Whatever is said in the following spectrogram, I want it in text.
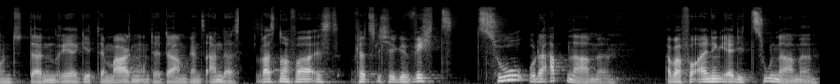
Und dann reagiert der Magen und der Darm ganz anders. Was noch war, ist plötzliche Gewichtszu- oder Abnahme. Aber vor allen Dingen eher die Zunahme.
